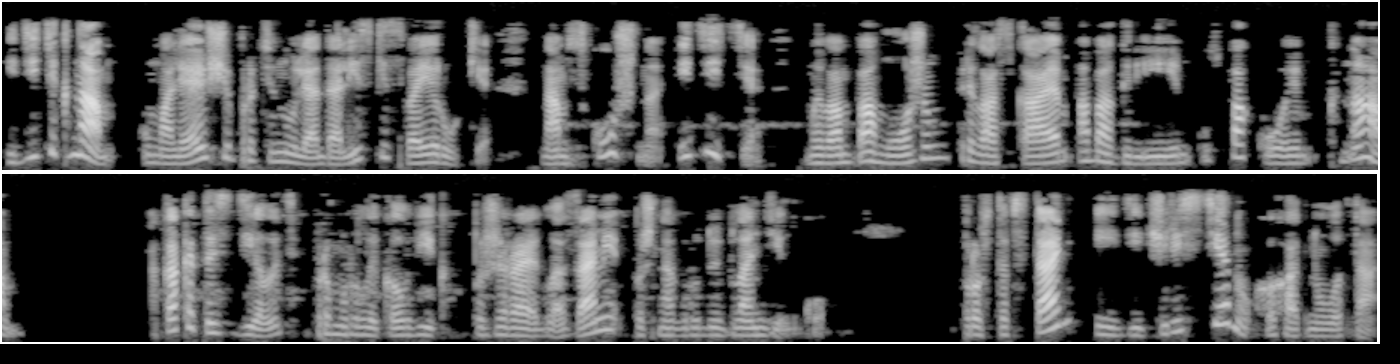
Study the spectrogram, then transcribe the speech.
«Идите к нам!» – умоляюще протянули Адалиски свои руки. «Нам скучно. Идите. Мы вам поможем, приласкаем, обогреем, успокоим. К нам!» «А как это сделать?» – промурлыкал Вик, пожирая глазами пышногрудую блондинку. «Просто встань и иди через стену!» – хохотнула та.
